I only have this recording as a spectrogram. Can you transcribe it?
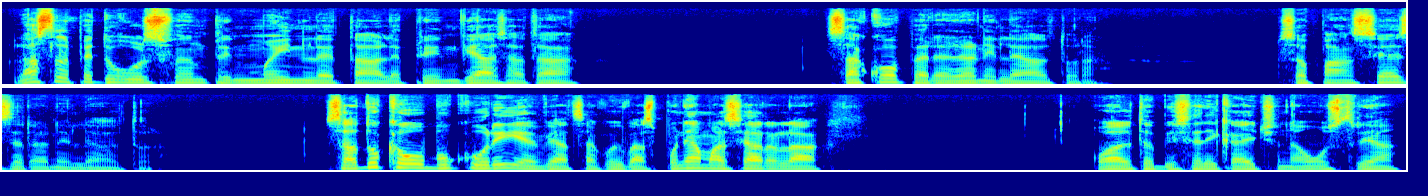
Lasă-L pe Duhul Sfânt prin mâinile tale, prin viața ta, să acopere rănile altora, să panseze rănile altora, să aducă o bucurie în viața cuiva. Spuneam aseară la o altă biserică aici în Austria,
